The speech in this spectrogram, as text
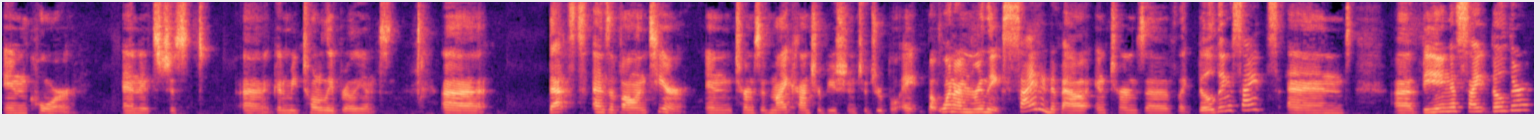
in core, and it's just uh, going to be totally brilliant. Uh, that's as a volunteer in terms of my contribution to Drupal 8. But what I'm really excited about in terms of like building sites and uh, being a site builder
